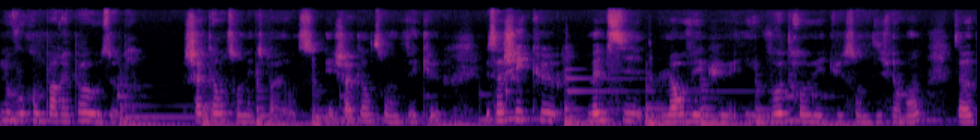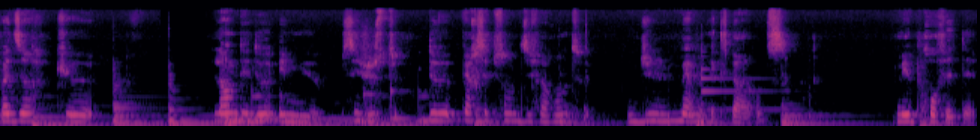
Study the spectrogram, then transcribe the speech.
Ne vous comparez pas aux autres. Chacun son expérience et chacun son vécu. Et sachez que même si leur vécu et votre vécu sont différents, ça ne veut pas dire que l'un des deux est mieux. C'est juste deux perceptions différentes d'une même expérience. Mais profitez,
